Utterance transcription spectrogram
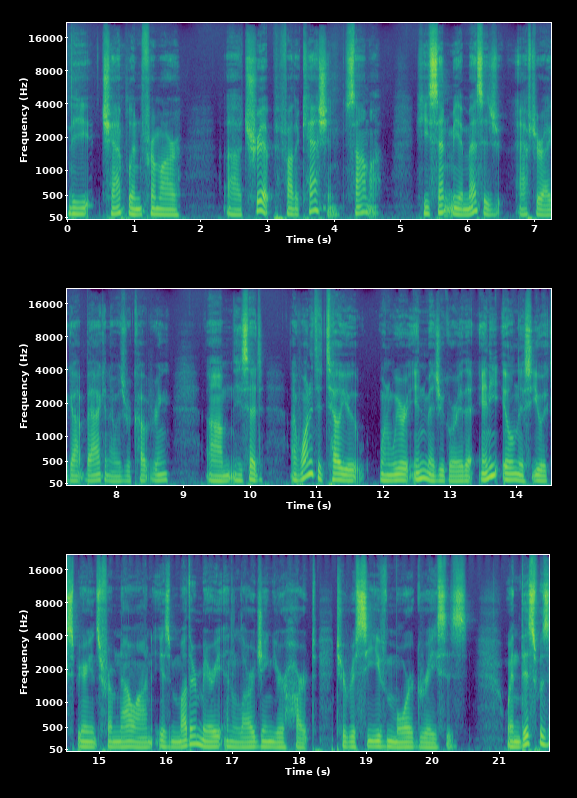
The chaplain from our uh, trip, Father Cashin, Sama, he sent me a message after I got back and I was recovering. Um, he said, I wanted to tell you when we were in Medjugorje that any illness you experience from now on is Mother Mary enlarging your heart to receive more graces. When this was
